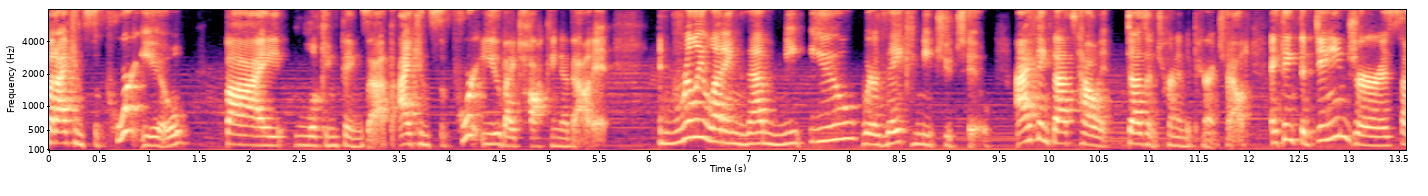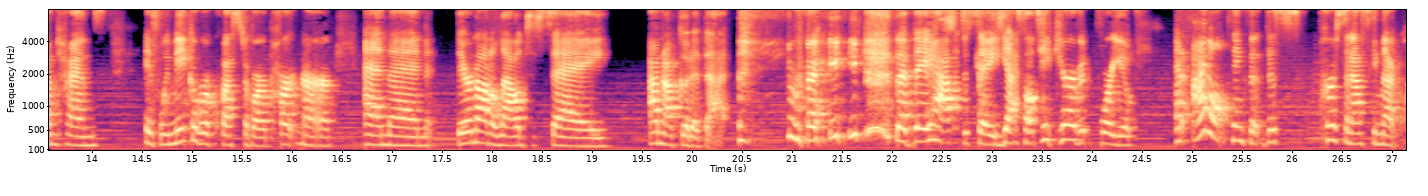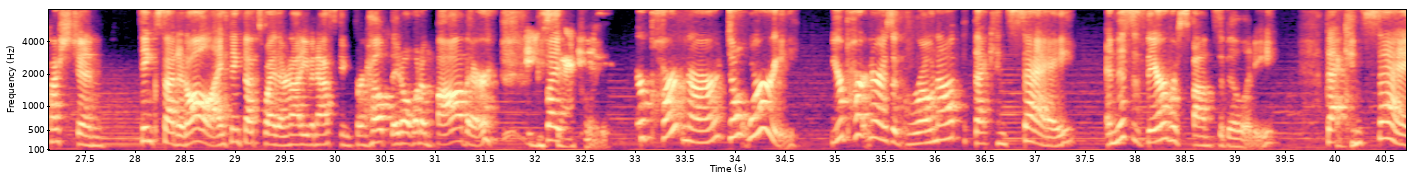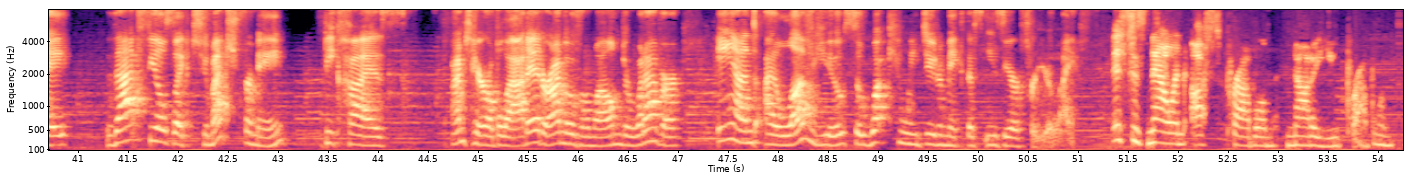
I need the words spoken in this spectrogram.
But I can support you by looking things up. I can support you by talking about it and really letting them meet you where they can meet you too. I think that's how it doesn't turn into parent child. I think the danger is sometimes if we make a request of our partner and then they're not allowed to say, I'm not good at that. right? that they have to say, yes, I'll take care of it for you. And I don't think that this person asking that question thinks that at all. I think that's why they're not even asking for help. They don't want to bother. Exactly. But your partner, don't worry. Your partner is a grown up that can say, and this is their responsibility, that can say, that feels like too much for me because I'm terrible at it or I'm overwhelmed or whatever and I love you. So, what can we do to make this easier for your life? This is now an us problem, not a you problem.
